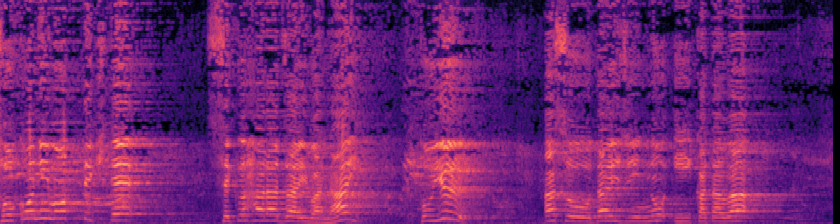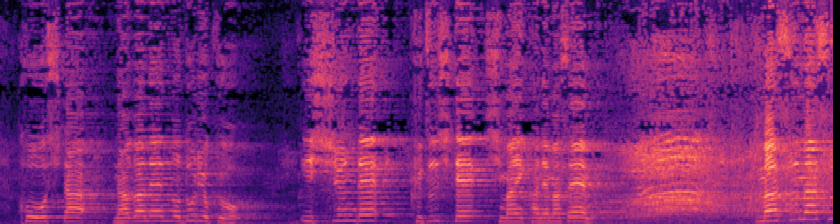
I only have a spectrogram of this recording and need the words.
そこに持ってきてセクハラ罪はないという麻生大臣の言い方はこうした長年の努力を一瞬で崩してしまいかねませんますます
